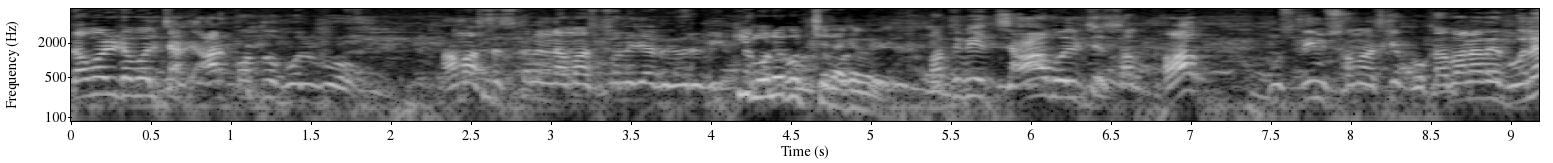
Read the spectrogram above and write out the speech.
ডবল ডবল চাক আর কত বলব? আমার শেষকালে নামাজ চলে যাবে ওর কি মনে করছে একেবারে? অথবা যা বলছে সব ভাব মুসলিম সমাজকে বোকা বানাবে বলে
